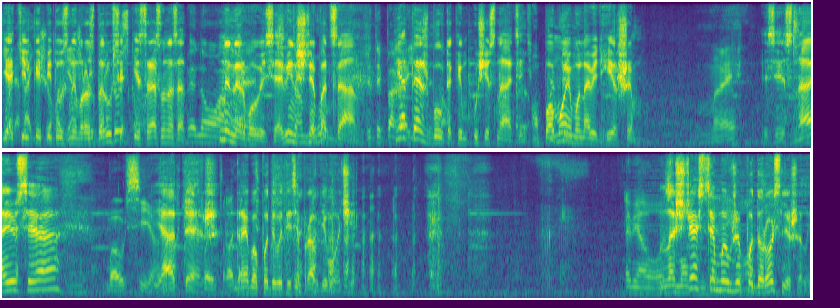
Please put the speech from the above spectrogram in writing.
Я тільки піду з ним розберуся і зразу назад. Не нервуйся, він ще пацан. Я теж був таким у 16, по-моєму, навіть гіршим. Зізнаюся, я теж. Треба подивитися правді в очі. На щастя, ми вже подорослішали.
